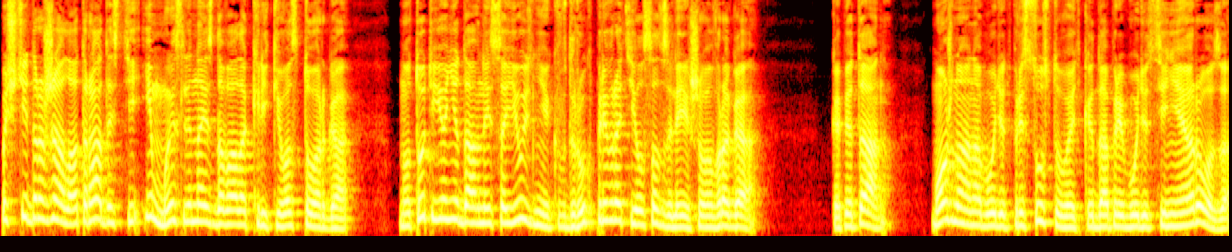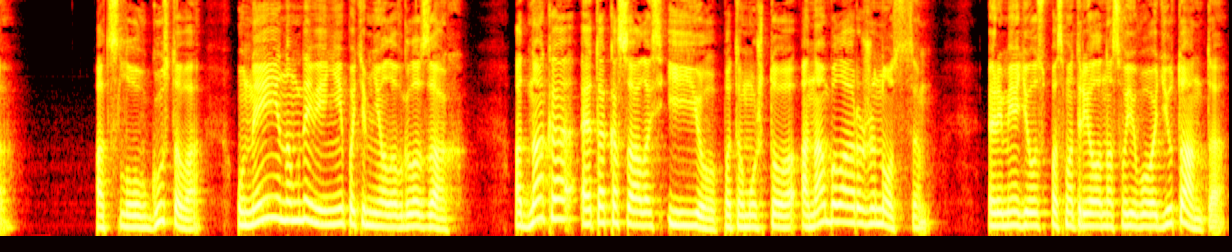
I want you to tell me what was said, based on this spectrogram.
почти дрожала от радости и мысленно издавала крики восторга – но тут ее недавний союзник вдруг превратился в злейшего врага. «Капитан, можно она будет присутствовать, когда прибудет синяя роза?» От слов Густава у Неи на мгновение потемнело в глазах. Однако это касалось и ее, потому что она была оруженосцем. Ремедиус посмотрела на своего адъютанта.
